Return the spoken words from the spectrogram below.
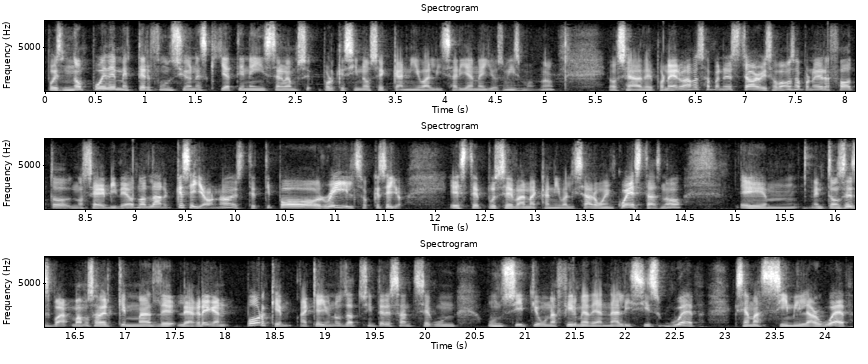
pues no puede meter funciones que ya tiene Instagram porque si no se canibalizarían ellos mismos, ¿no? O sea, de poner, vamos a poner stories o vamos a poner fotos, no sé, videos más largos, qué sé yo, ¿no? Este tipo reels o qué sé yo, este pues se van a canibalizar o encuestas, ¿no? Eh, entonces va- vamos a ver qué más le, le agregan, porque aquí hay unos datos interesantes según un sitio, una firma de análisis web que se llama Similar Web.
